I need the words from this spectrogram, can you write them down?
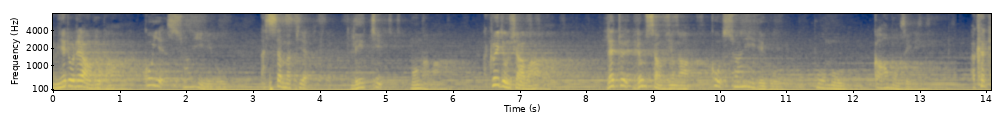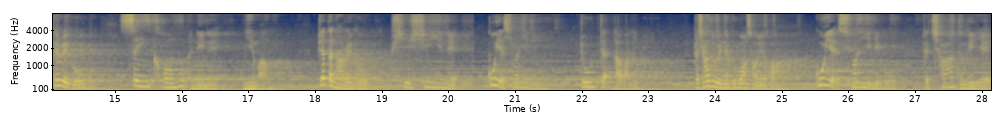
အမြဲတိုးတက်အောင်လုပ်ပါကိုယ့်ရဲ့စွမ်းရည်တွေကိုအဆက်မပြတ်လေ့ကျင့်မွမ်းပါပါအတွေ့အကြုံရှာပါလက်တွေ့လှုပ်ဆောင်ခြင်းကကိုယ့်စွမ်းရည်တွေကိုပုံမူကောင်းမွန်စေတယ်အခက်အခဲတွေကိုစိန်ခေါ်မှုအနေနဲ့မြင်ပါပြဿနာတွေကိုဖြေရှင်းရင်းနဲ့ကိုယ့်ရဲ့စွမ်းရည်တွေတိုးတက်လာပါလိမ့်မယ်တခြားသူတွေနဲ့ပူးပေါင်းဆောင်ရွက်ပါကိုယ့်ရဲ့စွမ်းရည်တွေကိုတခြားသူတွေရဲ့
